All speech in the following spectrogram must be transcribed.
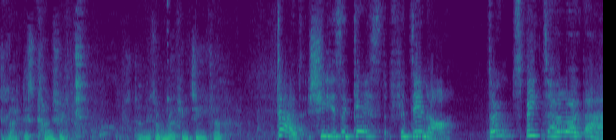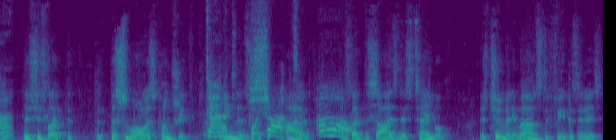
It's like this country. It's turned into a refugee camp. Dad, she is a guest for dinner. Don't speak to her like that. This is like the, the, the smallest country. Dad, England's like shut an island. up. It's like the size of this table. There's too many mouths to feed as it is.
